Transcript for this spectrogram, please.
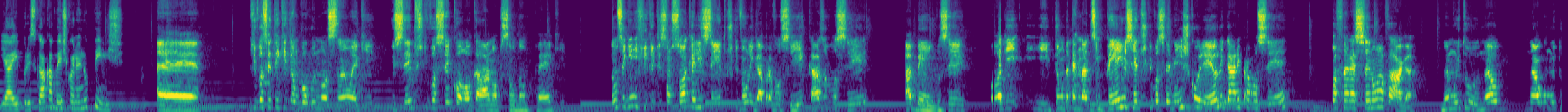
E aí por isso que eu acabei escolhendo o PIMS. É, o que você tem que ter um pouco de noção é que os centros que você coloca lá na opção da Ampec não significa que são só aqueles centros que vão ligar para você caso você vá bem. Você pode ter um determinado desempenho e centros que você nem escolheu ligarem para você oferecendo uma vaga. Não é muito, não é, não é algo muito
